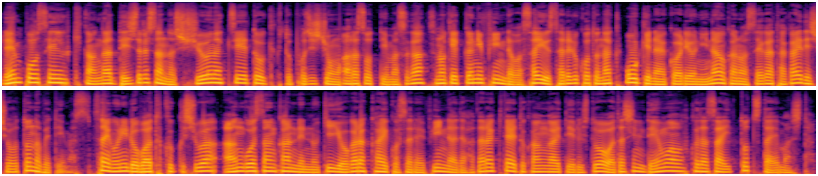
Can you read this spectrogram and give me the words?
連邦政府機関がデジタル資産の主要な規制当局とポジションを争っていますが、その結果にフィンラは左右されることなく大きな役割を担う可能性が高いいでしょうと述べています。最後にロバート・クック氏は暗号資産関連の企業から解雇され、フィンランドで働きたいと考えている人は私に電話をくださいと伝えました。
